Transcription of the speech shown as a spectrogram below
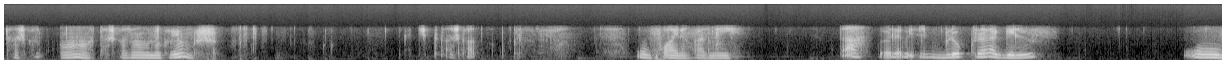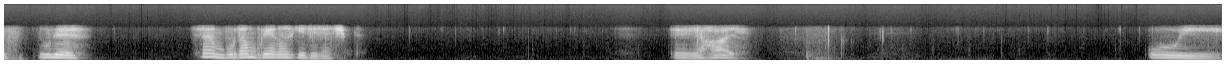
Taş kaz... Aa, taş kazma bunu kırıyormuş. Çık taş kazma. Uf aynen kazma iyi. Da böyle bir blok kırarak geliyoruz. Uf bu ne? Sen buradan buraya nasıl geçeceksin şimdi? Eee hal. Uy.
